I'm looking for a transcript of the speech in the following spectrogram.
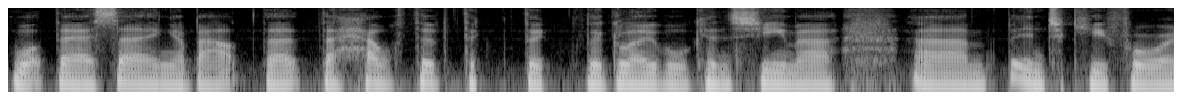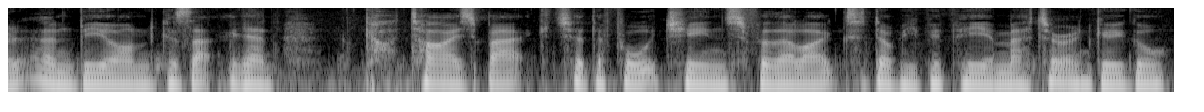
what they're saying about about the, the health of the, the, the global consumer um, into Q4 and beyond, because that, again, ties back to the fortunes for the likes of WPP and Meta and Google.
